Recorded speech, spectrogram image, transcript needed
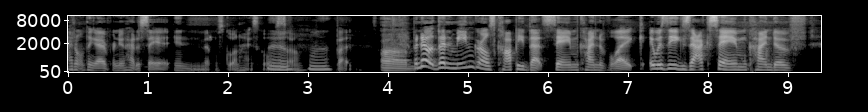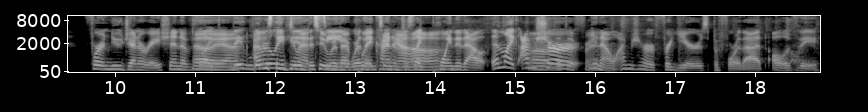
I don't think I ever knew how to say it in middle school and high school. Yeah, So, well. but Um, But no, then Mean Girls copied that same kind of like it was the exact same kind of for a new generation of Oh, like yeah. They literally did the scene where where, they kind of just like pointed out and like I'm the sure you know I'm sure for years before that all of the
